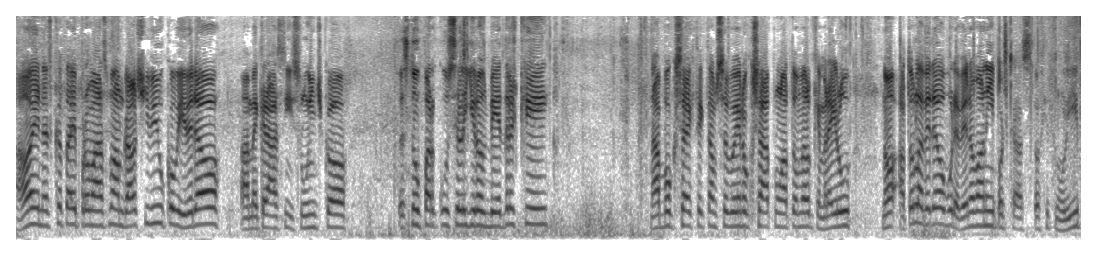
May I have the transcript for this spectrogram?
Ahoj, dneska tady pro vás mám další výukový video. Máme krásný sluníčko. Ve snowparku si lidi rozbije držky. Na boxech, tak tam se někdo křápnul na tom velkém railu. No a tohle video bude věnovaný, počkej, si to chytnu líp.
